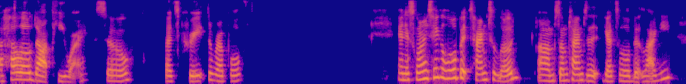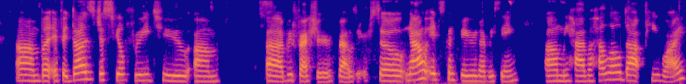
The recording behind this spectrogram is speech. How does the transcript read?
a hello.py. So let's create the REPL and it's going to take a little bit time to load. Um, sometimes it gets a little bit laggy, um, but if it does, just feel free to um, uh, refresh your browser. So now it's configured everything. Um, we have a hello.py.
